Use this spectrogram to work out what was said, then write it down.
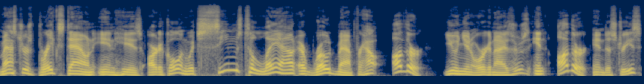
Masters breaks down in his article, and which seems to lay out a roadmap for how other union organizers in other industries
